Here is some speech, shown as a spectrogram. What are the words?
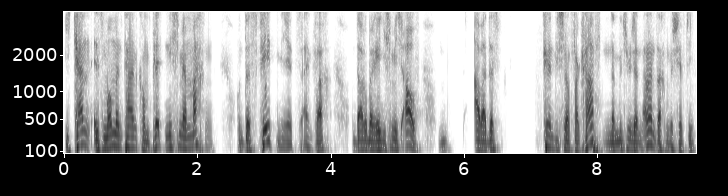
Ich kann es momentan komplett nicht mehr machen. Und das fehlt mir jetzt einfach. Und darüber rege ich mich auf. Aber das könnte ich noch verkraften, dann würde ich mich mit anderen Sachen beschäftigen.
